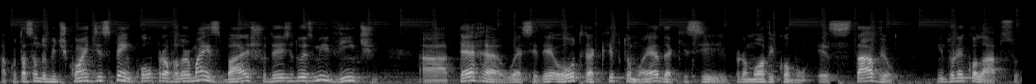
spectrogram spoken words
A cotação do Bitcoin despencou para o valor mais baixo desde 2020. A Terra USD, outra criptomoeda que se promove como estável, entrou em colapso.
